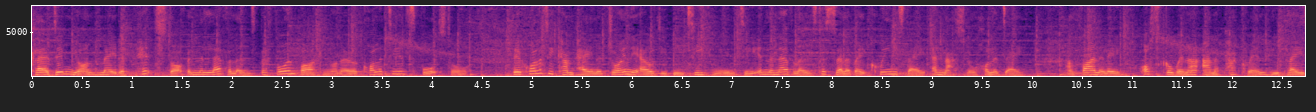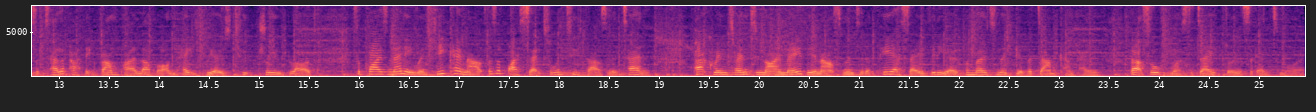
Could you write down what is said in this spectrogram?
Claire Dimion made a pit stop in the Netherlands before embarking on her equality in sports tour. The Equality campaigner joined the LGBT community in the Netherlands to celebrate Queen's Day, a national holiday. And finally, Oscar winner Anna Paquin, who plays a telepathic vampire lover on HBO's True Blood, surprised many when she came out as a bisexual in 2010. Paquin, 29, made the announcement in a PSA video promoting the Give a Damn campaign. That's all from us today. Join us again tomorrow.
